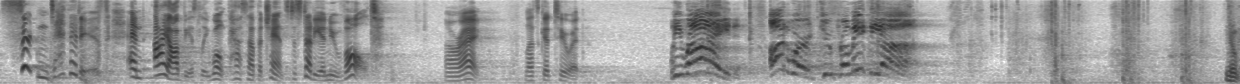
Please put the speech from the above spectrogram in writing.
Certain death it is, and I obviously won't pass up a chance to study a new vault. All right, let's get to it. We ride! Onward to Promethea! You know,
